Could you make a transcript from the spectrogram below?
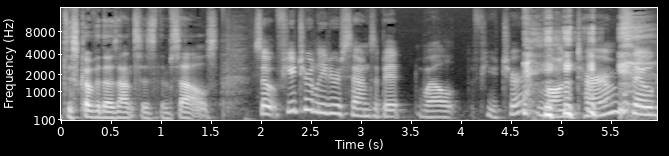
discover those answers themselves. So future leaders sounds a bit well future long term. so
